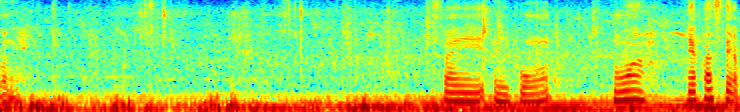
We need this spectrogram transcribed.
มันนี้ ใส่อันนี้ผงนัวแม่ผ้าแสบ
